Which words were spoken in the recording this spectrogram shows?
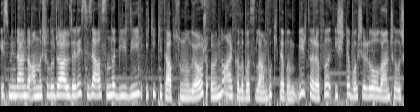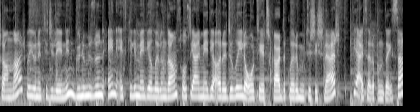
İsminden de anlaşılacağı üzere size aslında bir değil iki kitap sunuluyor. Önlü arkalı basılan bu kitabın bir tarafı işte başarılı olan çalışanlar ve yöneticilerinin günümüzün en etkili medyalarından sosyal medya aracılığıyla ortaya çıkardıkları müthiş işler. Diğer tarafında ise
